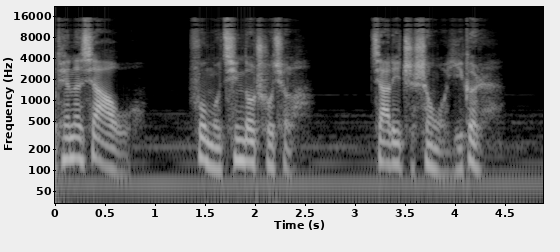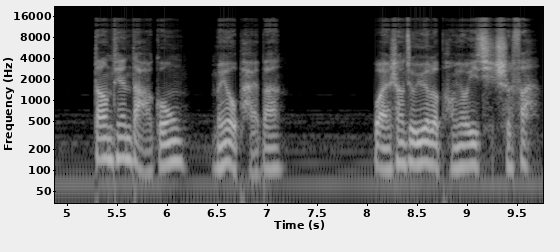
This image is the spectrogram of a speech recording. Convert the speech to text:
天的下午，父母亲都出去了，家里只剩我一个人。当天打工没有排班，晚上就约了朋友一起吃饭。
